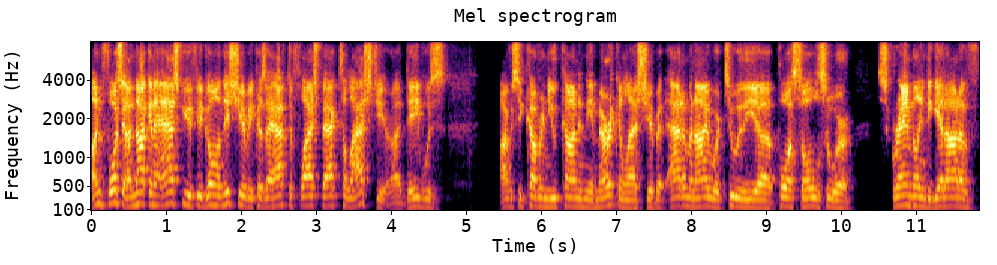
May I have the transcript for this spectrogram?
unfortunately, I'm not going to ask you if you're going this year because I have to flash back to last year. Uh, Dave was obviously covering UConn in the American last year, but Adam and I were two of the uh, poor souls who were scrambling to get out of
